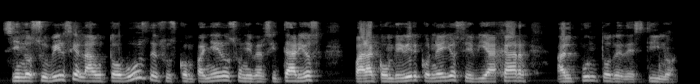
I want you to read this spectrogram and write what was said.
sino subirse al autobús de sus compañeros universitarios para convivir con ellos y viajar al punto de destino.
